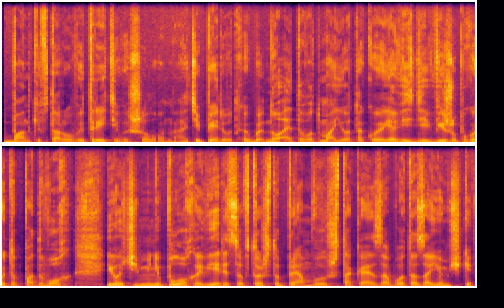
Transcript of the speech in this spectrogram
банки второго и третьего эшелона. А теперь вот как бы... Но это вот мое такое. Я везде вижу какой-то подвох, и очень мне плохо верится в то, что прям уж такая забота о заемщике.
